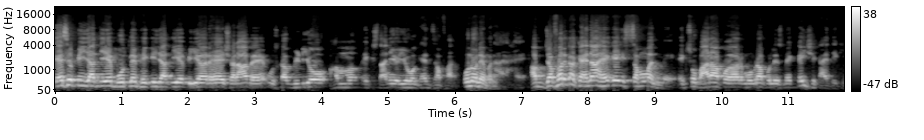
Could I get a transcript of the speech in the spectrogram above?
कैसे पी जाती है? बोतलें फेंकी जाती है, बियर है, शराब है, उसका वीडियो हम एक स्थानीय युवक है, ज़फ़र, उन्होंने बनाया है। अब ज़फ़र का कहना है कि इस संबंध में 112 पर मुमरा पुलिस में कई शिकायतें की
